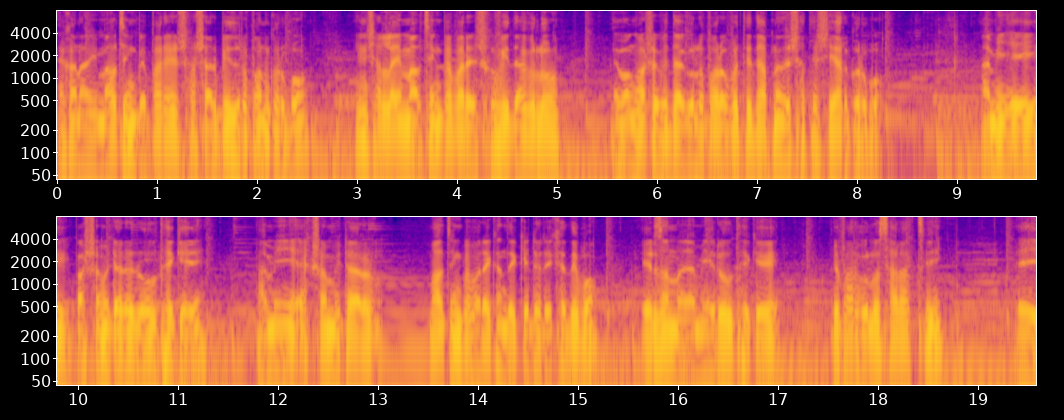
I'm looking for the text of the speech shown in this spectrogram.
এখন আমি মালচিং পেপারে শশার বীজ রোপণ করব। ইনশাল্লাহ মালচিং পেপারের সুবিধাগুলো এবং অসুবিধাগুলো পরবর্তীতে আপনাদের সাথে শেয়ার করব। আমি এই পাঁচশো মিটারের রুল থেকে আমি একশো মিটার মালচিং পেপার এখান থেকে কেটে রেখে দেব। এর জন্য আমি এই রুল থেকে পেপারগুলো ছাড়াচ্ছি। এই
